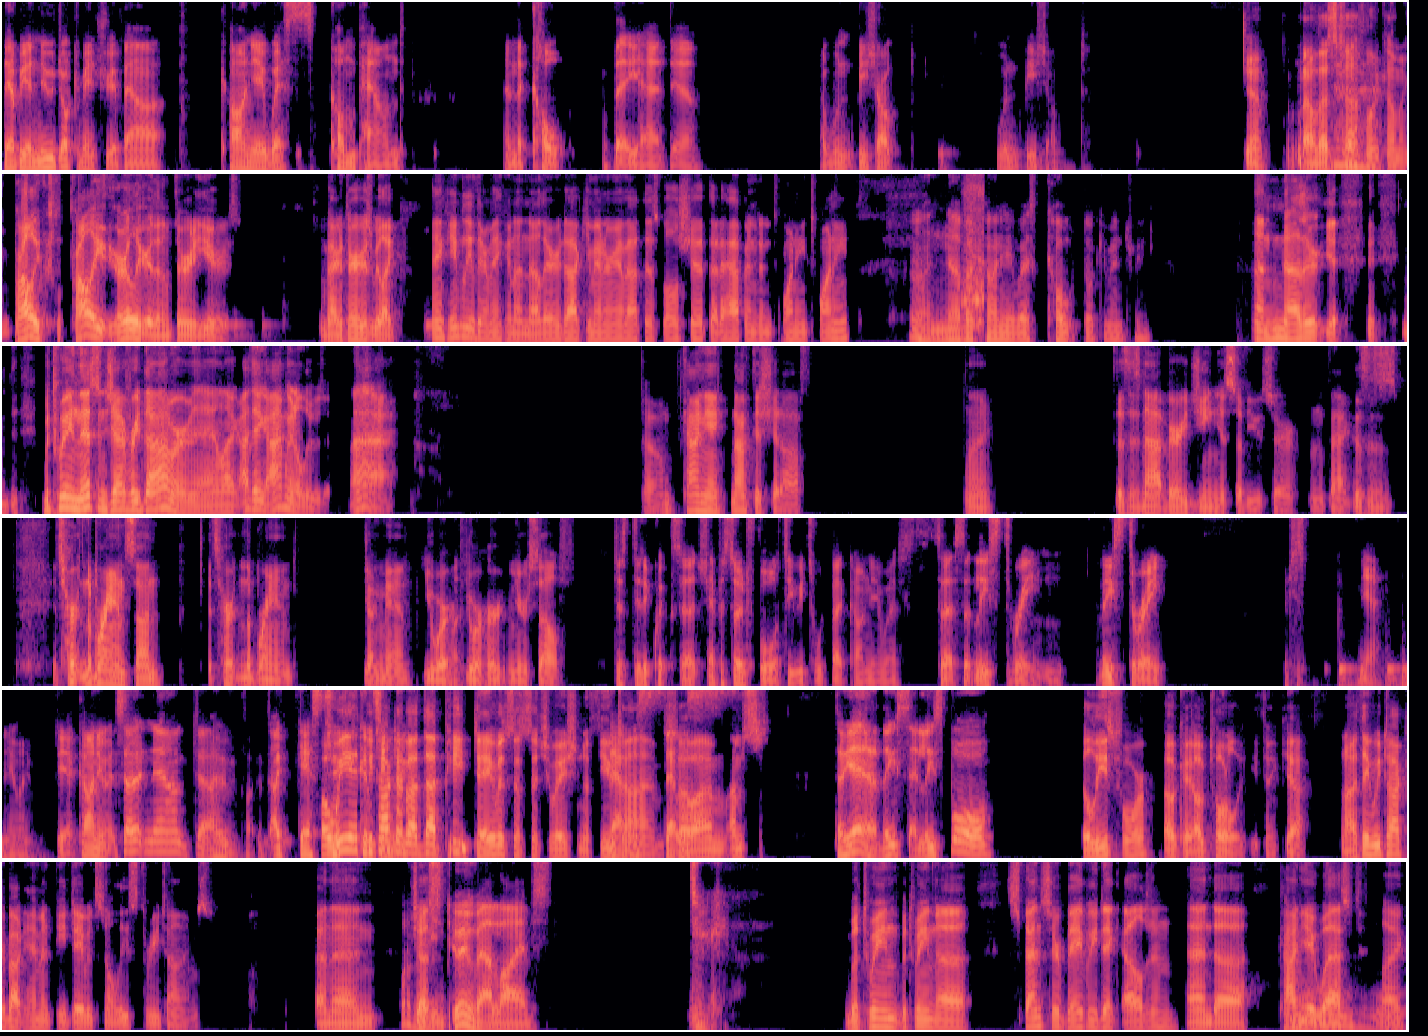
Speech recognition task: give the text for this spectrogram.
There'll be a new documentary about Kanye West's compound and the cult that he had there. I wouldn't be shocked. Wouldn't be shocked. Yeah, no, that's definitely coming. Probably, probably earlier than thirty years. In fact, in thirty years, be like, man, can you believe they're making another documentary about this bullshit that happened in 2020? Oh, another Kanye West cult documentary. Another, yeah. Between this and Jeffrey Dahmer, man, like I think I'm gonna lose it. Ah. So Kanye, knock this shit off. Like, this is not very genius of you, sir. In fact, this is it's hurting the brand, son. It's hurting the brand. Young man, you were you were hurting yourself. Just did a quick search. Episode 40, we talked about Kanye West. So that's at least 3 Mhm. At least three. Which is, yeah. Anyway, yeah, Kanye West. So now, uh, I guess. Oh, we we talked about that Pete Davidson situation a few That times. that so was- I'm I'm So yeah, at least at least four. At least four. Okay. Oh, totally. You think? Yeah. And I think we talked about him and Pete Davidson at least three times. And then What have we been doing with our lives? between between uh Spencer Baby Dick Elden and uh Kanye West, like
